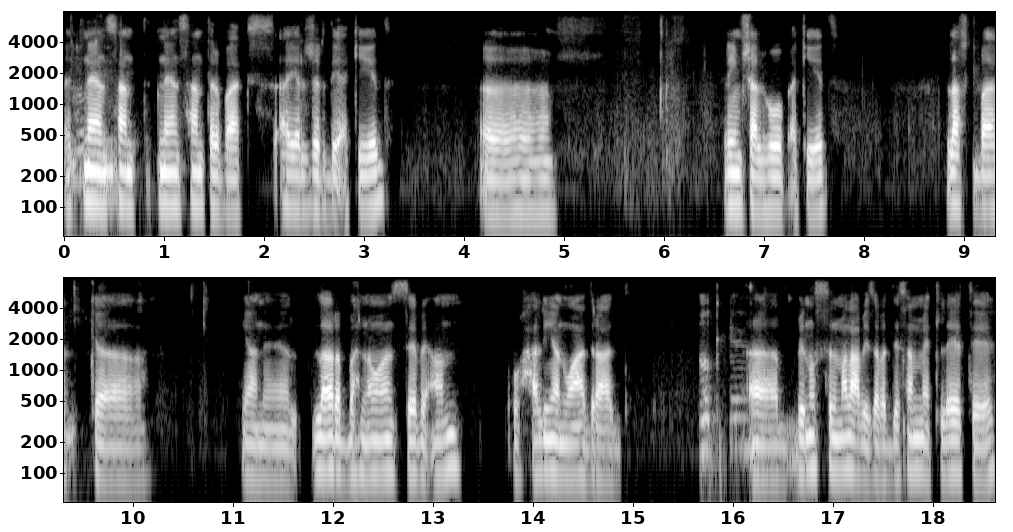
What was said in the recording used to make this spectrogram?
اثنين cent- اثنين center backs آية الجردي أكيد. آه ريم شلهوب أكيد. Left back آه يعني لارا بهلوان سابقا وحاليا وعد رعد. okay. آه بنص الملعب إذا بدي اسمي ثلاثة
